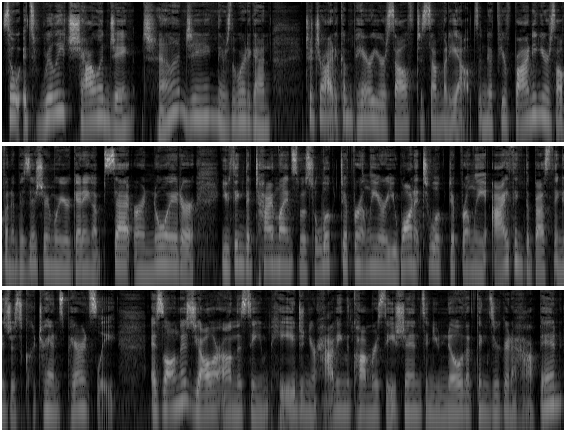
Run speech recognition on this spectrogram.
So it's really challenging, challenging, there's the word again, to try to compare yourself to somebody else. And if you're finding yourself in a position where you're getting upset or annoyed, or you think the timeline's supposed to look differently, or you want it to look differently, I think the best thing is just transparency. As long as y'all are on the same page and you're having the conversations and you know that things are going to happen,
